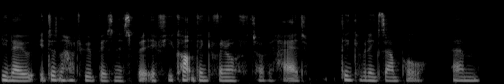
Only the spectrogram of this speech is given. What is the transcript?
you know, it doesn't have to be a business, but if you can't think of it off the top of your head, think of an example um,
